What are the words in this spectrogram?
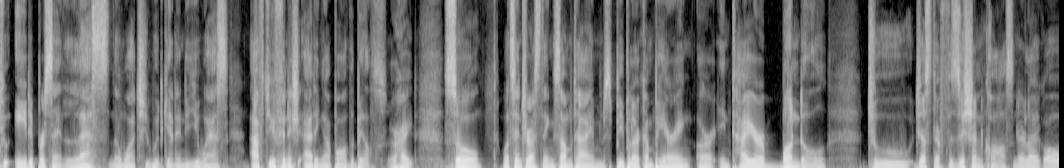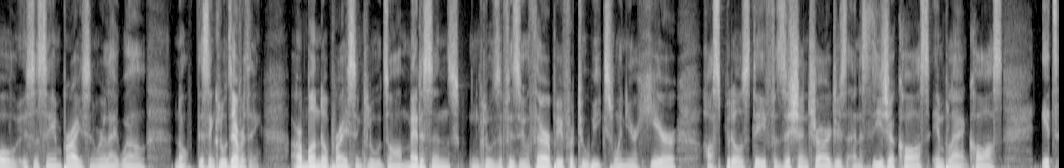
to 80% less than what you would get in the US after you finish adding up all the bills, right? So, what's interesting, sometimes people are comparing our entire bundle to just their physician costs and they're like oh it's the same price. And we're like well no this includes everything. Our bundle price includes all medicines includes the physiotherapy for two weeks when you're here hospital stay physician charges anesthesia costs implant costs. It's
